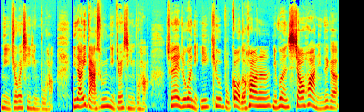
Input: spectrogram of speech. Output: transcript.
你就会心情不好。你只要一打输，你就会心情不好。所以，如果你 EQ 不够的话呢，你不能消化你这个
